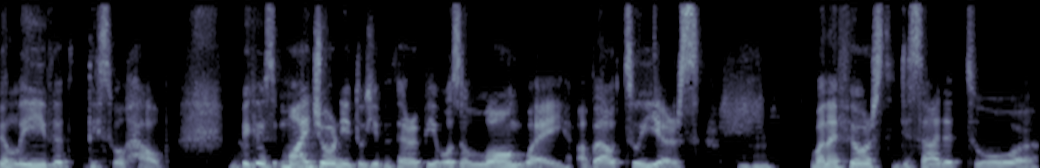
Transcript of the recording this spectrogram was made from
believe that this will help. Because my journey to hypnotherapy was a long way, about two years. Mm-hmm. When I first decided to uh,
